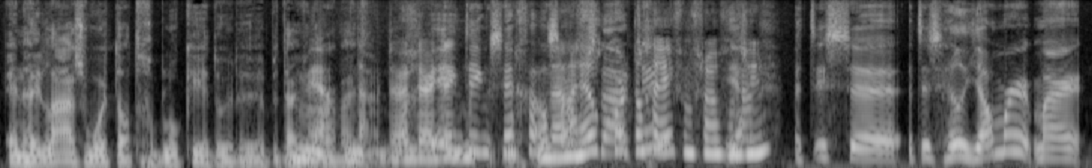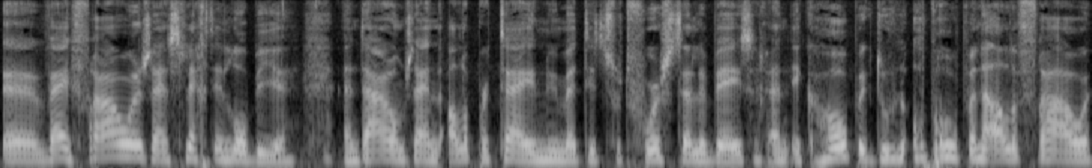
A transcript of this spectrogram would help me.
En helaas wordt dat geblokkeerd door de Partij van de Ja, Arbeid. nou, daar, Mag daar ik één denk- ding zeggen als nou, heel kort nog even, mevrouw Van Ja, Zien. het, is, eh, het is heel jammer, maar eh, wij vrouwen zijn slecht in lobbyen. En daarom zijn alle partijen nu met dit soort voorstellen bezig. En ik hoop, ik doe een oproep aan alle vrouwen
